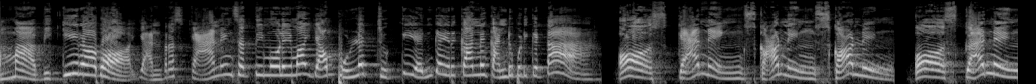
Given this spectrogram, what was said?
அம்மா விக்கி ராபா என்ற ஸ்கேனிங் சக்தி மூலயமா என் புள்ள சுத்தி எங்க இருக்கான்னு கண்டுபிடிக்கட்டா? ஓ ஸ்கேனிங் ஸ்கேனிங் ஸ்கானிங் ஓ ஸ்கேனிங்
